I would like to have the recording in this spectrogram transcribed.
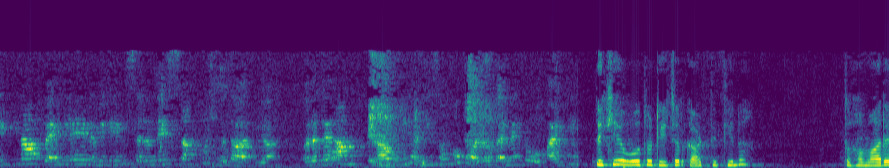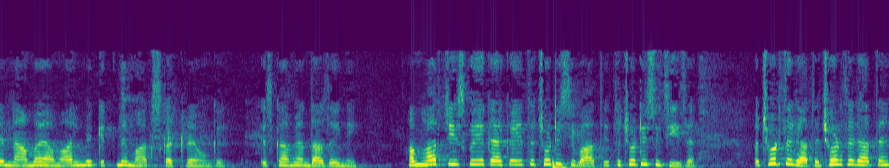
اتنا پہلے نبی کریم وسلم نے سب کچھ بتا دیا۔ اور اگر ہم حدیثوں کو فالو کر لیں تو آئی تھنک دیکھیے، وہ تو ٹیچر کاٹتی تھی نا۔ تو ہمارے نام اعمال میں کتنے مارکس کٹ رہے ہوں گے؟ اس کا ہمیں اندازہ ہی نہیں۔ ہم ہر چیز کو یہ کہہ کہ یہ تو چھوٹی سی بات ہے تو چھوٹی سی چیز ہے۔ اور چھوڑتے جاتے ہیں، چھوڑتے جاتے ہیں،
